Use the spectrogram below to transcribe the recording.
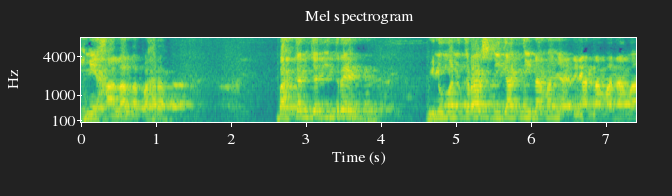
ini halal apa haram. Bahkan jadi tren minuman keras diganti namanya dengan nama-nama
